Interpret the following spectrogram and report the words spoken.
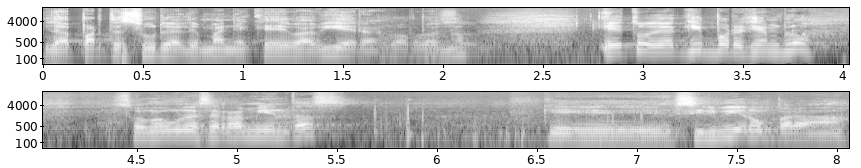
y la parte sur de Alemania, que es Baviera. ¿no? Esto de aquí, por ejemplo, son algunas herramientas que sirvieron para,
